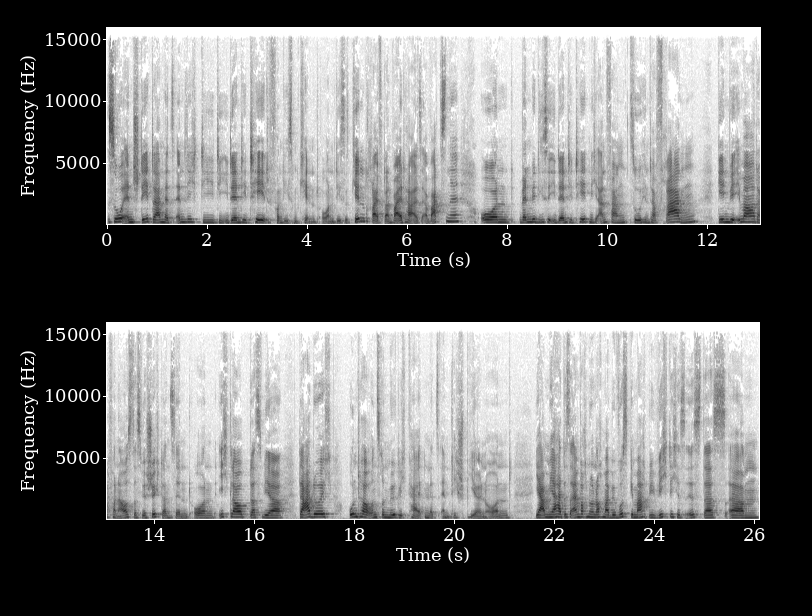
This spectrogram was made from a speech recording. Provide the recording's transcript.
so entsteht dann letztendlich die, die Identität von diesem Kind. Und dieses Kind reift dann weiter als Erwachsene. Und wenn wir diese Identität nicht anfangen zu hinterfragen, gehen wir immer davon aus, dass wir schüchtern sind. Und ich glaube, dass wir dadurch unter unseren Möglichkeiten letztendlich spielen. Und ja, mir hat es einfach nur noch mal bewusst gemacht, wie wichtig es ist, dass ähm,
